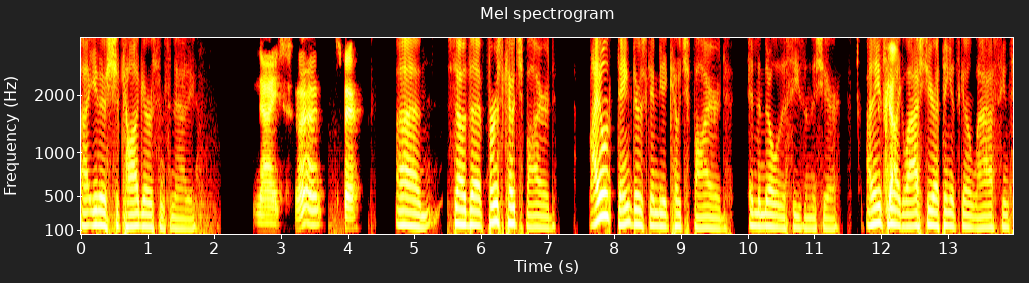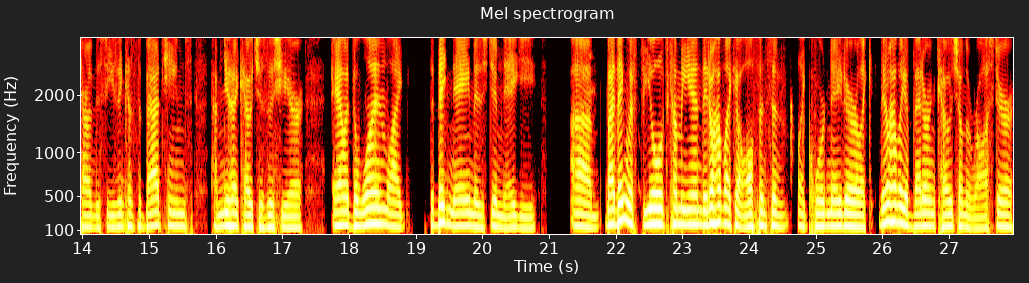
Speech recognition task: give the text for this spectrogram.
Uh, either Chicago or Cincinnati. Nice. All right, it's fair. Um, so the first coach fired. I don't think there's going to be a coach fired in the middle of the season this year. I think it's going to like last year. I think it's going to last the entire of the season because the bad teams have new head coaches this year, and like the one like the big name is Jim Nagy. Um, but I think with Fields coming in, they don't have like an offensive like coordinator, like they don't have like a veteran coach on the roster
